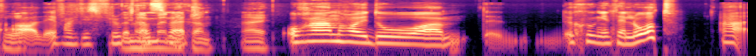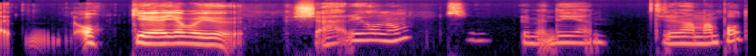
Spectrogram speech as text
koll på ja, det är faktiskt den här fruktansvärt. människan. Nej. Och han har ju då eh, sjungit en låt Ah, och eh, jag var ju kär i honom. Men det är till en annan podd.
